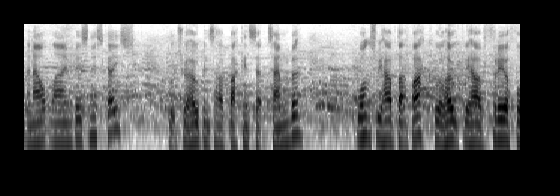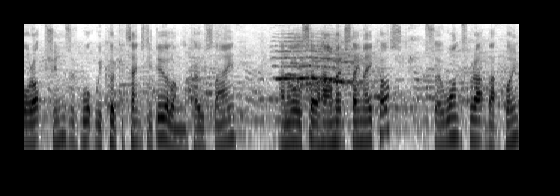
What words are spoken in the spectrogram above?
an outline business case, which we're hoping to have back in September. Once we have that back, we'll hopefully have three or four options of what we could potentially do along the coastline and also how much they may cost. So once we're at that point,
